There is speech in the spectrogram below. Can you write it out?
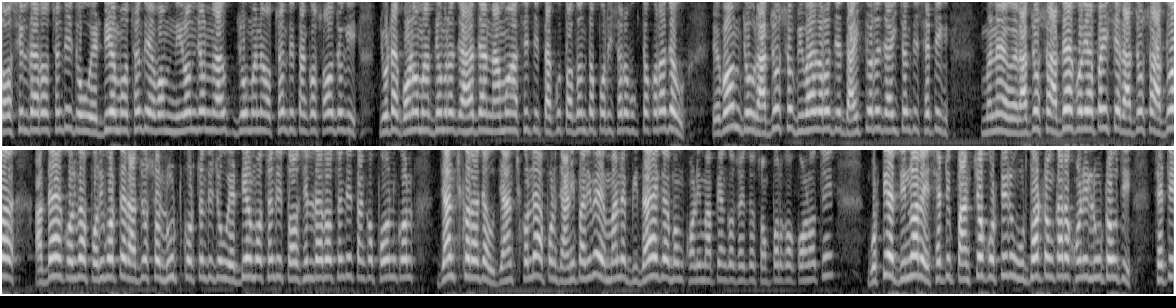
তহসিলদার অনেক এডিএম অবং নিরঞ্জন রাউত যে অহযোগী যেটা গণমাধ্যমের যা যা নাম আসিছে তাকে তদন্ত পরিসরভুক্ত করা যাও এবং যে রাজস্ব বিভাগের যে দায়িত্বরে যাইছেন সেটি মানে রাজস্ব আদায় করা রাজস্ব আদায় ଆଦାୟ କରିବା ପରିବର୍ତ୍ତେ ରାଜସ୍ୱ ଲୁଟ୍ କରୁଛନ୍ତି ଯେଉଁ ଏଡିଏମ୍ ଅଛନ୍ତି ତହସିଲଦାର ଅଛନ୍ତି ତାଙ୍କ ଫୋନ୍ କଲ୍ ଯାଞ୍ଚ କରାଯାଉ ଯାଞ୍ଚ କଲେ ଆପଣ ଜାଣିପାରିବେ ଏମାନେ ବିଧାୟକ ଏବଂ ଖଣି ମାଫିଆଙ୍କ ସହିତ ସମ୍ପର୍କ କ'ଣ ଅଛି ଗୋଟିଏ ଦିନରେ ସେଠି ପାଞ୍ଚ କୋଟିରୁ ଉର୍ଦ୍ଧ୍ୱ ଟଙ୍କାର ଖଣି ଲୁଟ୍ ହେଉଛି ସେଠି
